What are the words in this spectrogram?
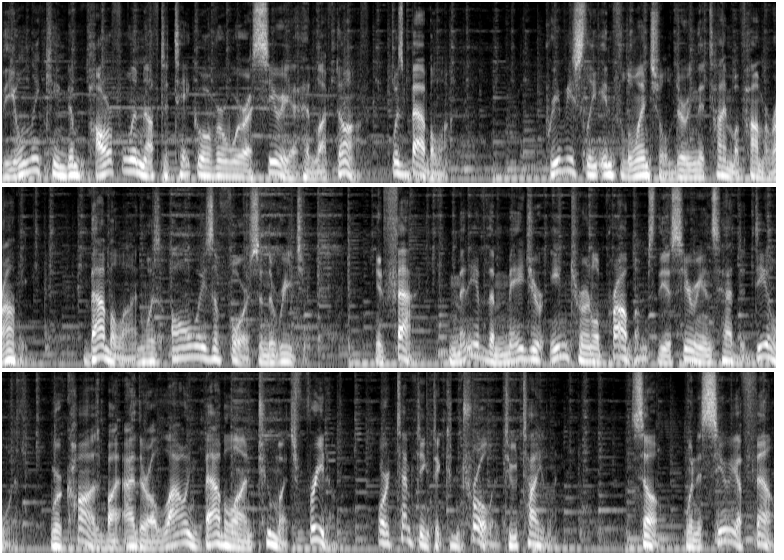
the only kingdom powerful enough to take over where Assyria had left off was Babylon. Previously influential during the time of Hammurabi, Babylon was always a force in the region in fact, many of the major internal problems the Assyrians had to deal with were caused by either allowing Babylon too much freedom or attempting to control it too tightly. So, when Assyria fell,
